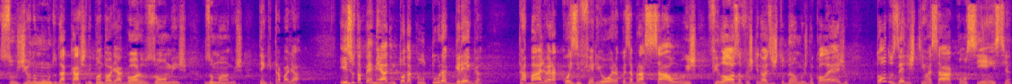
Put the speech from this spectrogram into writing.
surgiu no mundo da caixa de Pandora e agora os homens, os humanos, têm que trabalhar. Isso está permeado em toda a cultura grega. Trabalho era coisa inferior, era coisa braçal. Os filósofos que nós estudamos no colégio, todos eles tinham essa consciência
